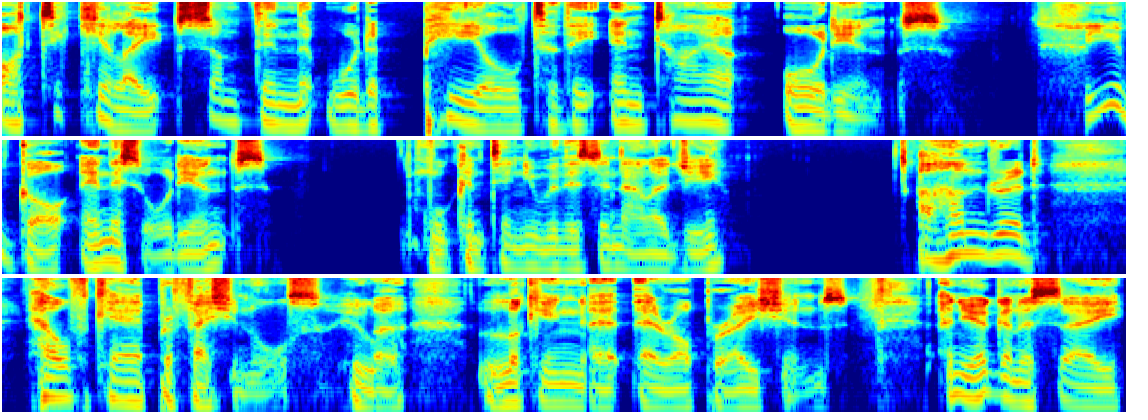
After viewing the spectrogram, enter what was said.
articulate something that would appeal to the entire audience. You've got in this audience, we'll continue with this analogy, a hundred healthcare professionals who are looking at their operations. And you're going to say,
